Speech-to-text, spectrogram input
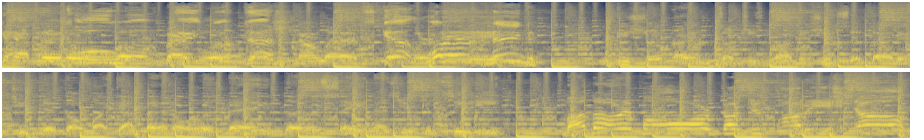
capital of Bangladesh. Now let's get learning. Kisharan touches mine and she said that and she did go my capital is named the same as you can see. Mother report touches body shout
